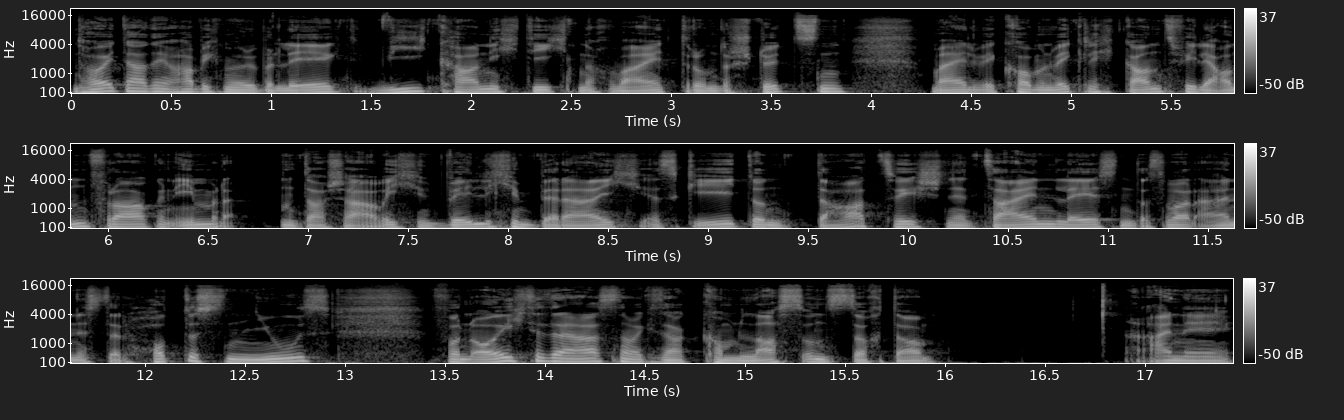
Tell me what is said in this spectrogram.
und heute habe ich mir überlegt, wie kann ich dich noch weiter unterstützen, weil wir kommen wirklich ganz viele Anfragen immer und da schaue ich, in welchem Bereich es geht und da zwischen den Zeilen lesen, das war eines der hottesten News von euch da draußen, habe ich gesagt, komm, lass uns doch da eine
